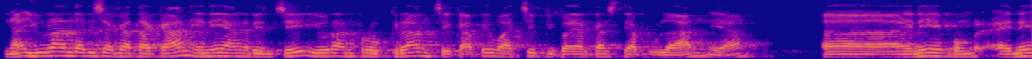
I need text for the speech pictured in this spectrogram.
Nah, iuran tadi saya katakan ini yang rinci, iuran program JKP wajib dibayarkan setiap bulan ya. Uh, ini ini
